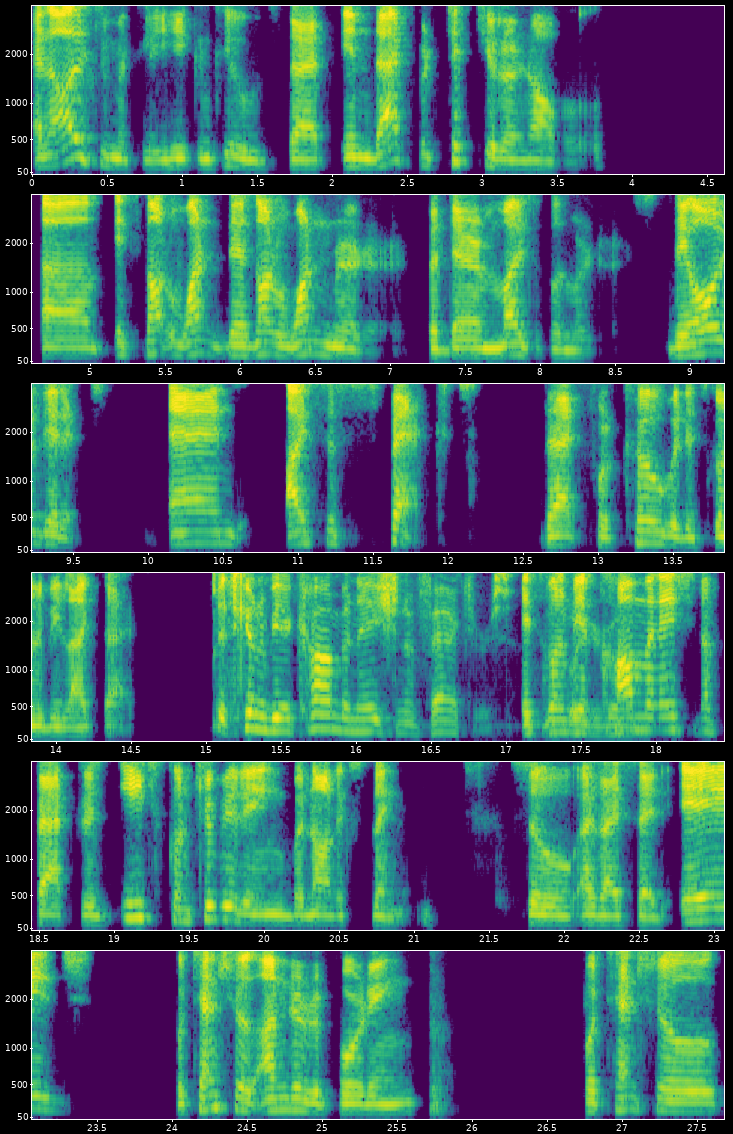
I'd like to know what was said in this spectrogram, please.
And ultimately, he concludes that in that particular novel, um, it's not one. There's not one murder, but there are multiple murders. They all did it, and I suspect that for COVID, it's going to be like that. It's going to be a combination of factors. It's going to be a combination going. of factors, each contributing but not explaining. So, as I said, age, potential underreporting, potential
